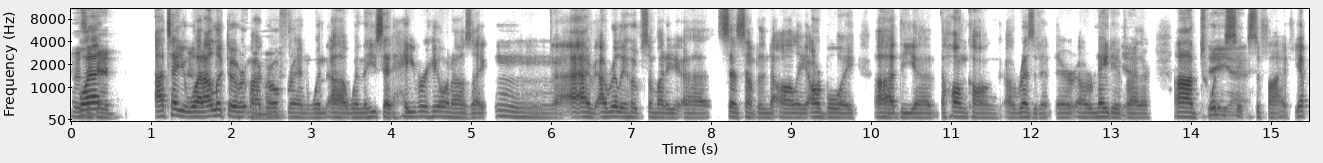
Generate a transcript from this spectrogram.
It was What? a good. I'll tell you what. I looked over at my moment. girlfriend when uh, when he said Haverhill, and I was like, mm, I, I really hope somebody uh, says something to Ollie, our boy, uh, the uh, the Hong Kong uh, resident there or native Yeah. rather. Um, Twenty six to five. Yep.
